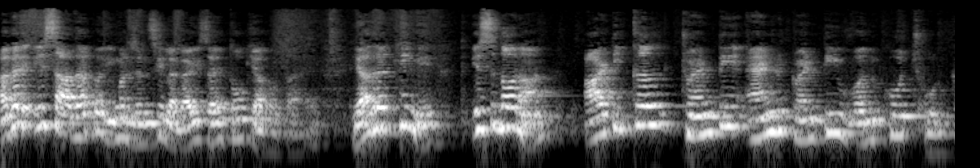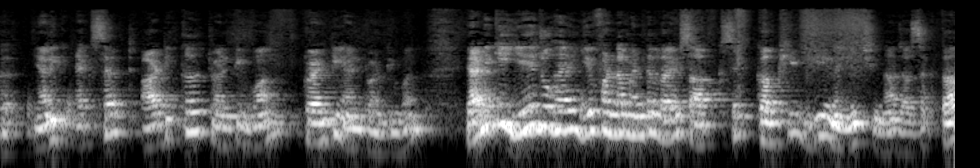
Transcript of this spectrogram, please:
अगर इस आधार पर इमरजेंसी लगाई जाए तो क्या होता है? याद रखेंगे, इस दौरान आर्टिकल 20 एंड 21 को छोड़कर यानी कि एक्सेप्ट आर्टिकल 21, 20 एंड 21 यानी कि ये जो है ये फंडामेंटल राइट्स आपसे कभी भी नहीं छीना जा सकता।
